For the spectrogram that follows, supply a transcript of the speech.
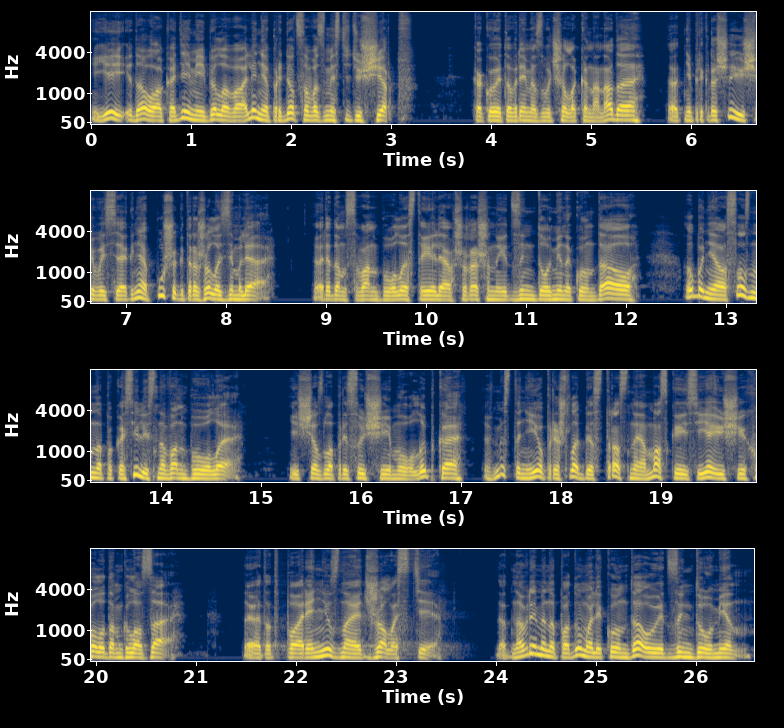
ей и Дао Академии Белого Оленя придется возместить ущерб. Какое-то время звучала канонада, от непрекращающегося огня пушек дрожала земля. Рядом с Ван Буэлэ стояли ошарашенные Цзинь Доумин и Кундао, оба неосознанно покосились на Ван Буэлэ. Исчезла присущая ему улыбка, вместо нее пришла бесстрастная маска и сияющие холодом глаза. «Этот парень не знает жалости». Одновременно подумали Кундао и Цзиньдоумин.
